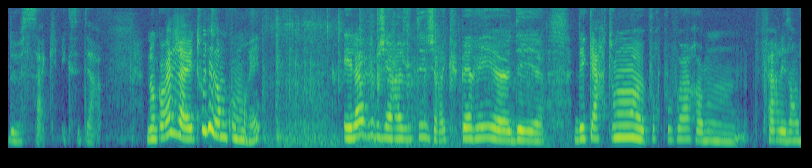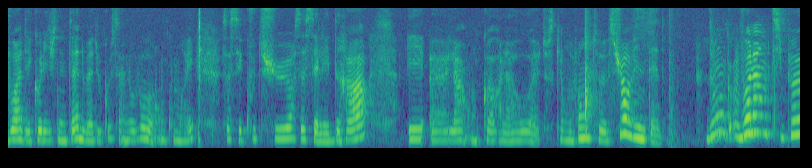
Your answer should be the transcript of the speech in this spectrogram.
de sacs, etc. Donc en fait j'avais tout désencombré. Et là vu que j'ai rajouté, j'ai récupéré euh, des, des, cartons euh, pour pouvoir euh, faire les envois des colis Vinted, bah, du coup c'est à nouveau encombré. Ça c'est couture, ça c'est les draps. Et là encore là-haut tout ce qui est en vente sur Vinted. Donc voilà un petit peu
